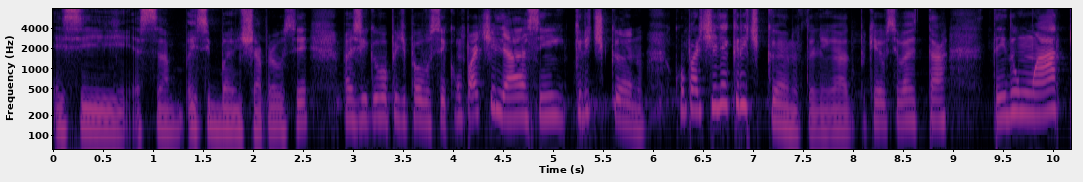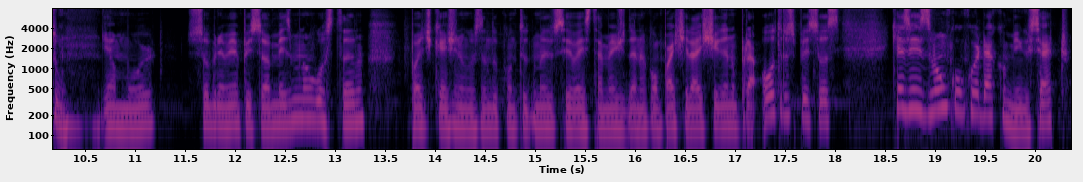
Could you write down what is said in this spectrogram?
esse essa esse banho de chá para você, mas o que eu vou pedir para você compartilhar assim, criticando. Compartilha criticando, tá ligado? Porque você vai estar tá tendo um ato de amor sobre a minha pessoa, mesmo não gostando podcast, não gostando do conteúdo, mas você vai estar me ajudando a compartilhar e chegando para outras pessoas que às vezes vão concordar comigo, certo?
